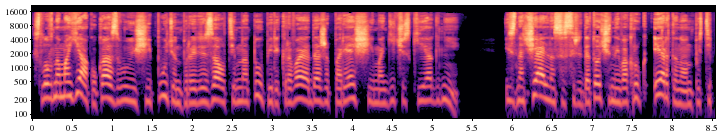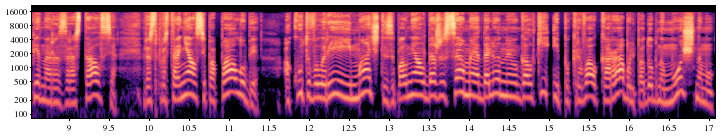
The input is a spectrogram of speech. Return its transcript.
Словно маяк, указывающий путь, он прорезал темноту, перекрывая даже парящие магические огни. Изначально сосредоточенный вокруг Эртона, он постепенно разрастался, распространялся по палубе, окутывал реи и мачты, заполнял даже самые отдаленные уголки и покрывал корабль, подобно мощному,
